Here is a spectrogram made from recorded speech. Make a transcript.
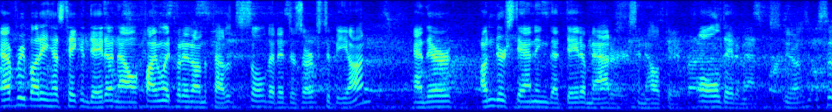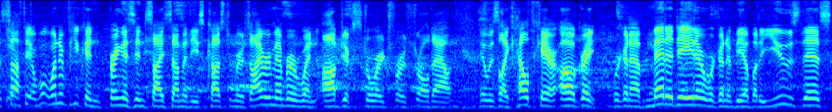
everybody has taken data now, finally put it on the pedestal that it deserves to be on, and they're understanding that data matters in healthcare. All data matters. Yeah. So, Satya, I wonder if you can bring us inside some of these customers. I remember when object storage first rolled out, it was like healthcare, oh great, we're going to have metadata, we're going to be able to use this,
